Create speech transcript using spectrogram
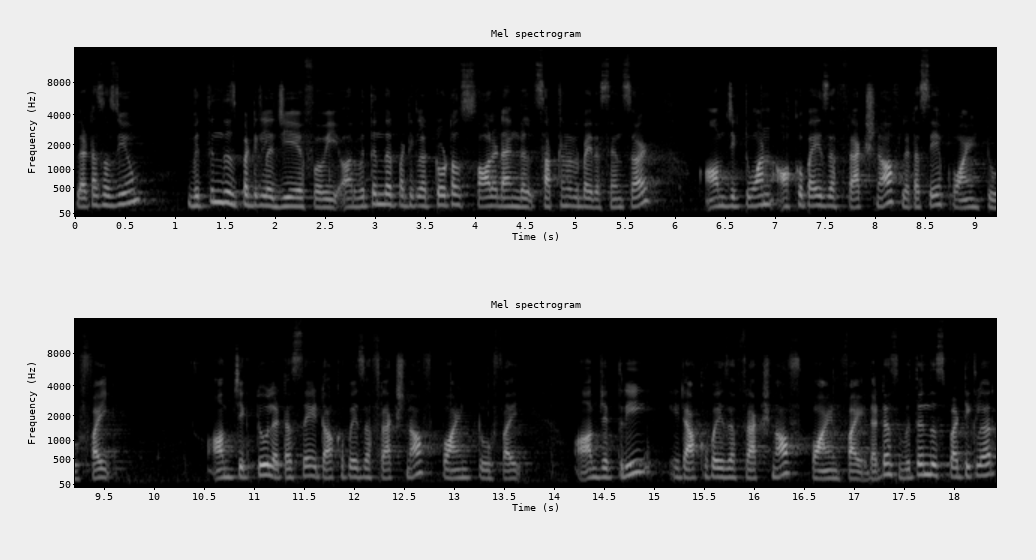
Let us assume within this particular GFOV or within the particular total solid angle subtended by the sensor object 1 occupies a fraction of let us say 0.25 object 2 let us say it occupies a fraction of 0.25 object 3 it occupies a fraction of 0.5 that is within this particular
